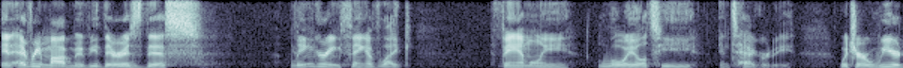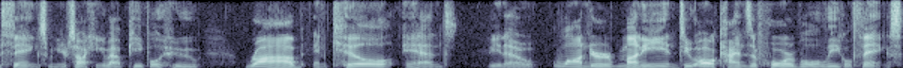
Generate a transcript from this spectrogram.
in every mob movie there is this lingering thing of like family loyalty integrity which are weird things when you're talking about people who rob and kill and you know launder money and do all kinds of horrible legal things.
